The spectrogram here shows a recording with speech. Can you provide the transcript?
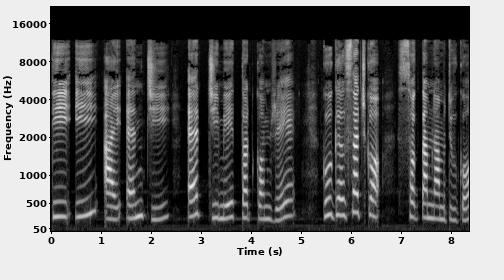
d e i n g at gmail.com re google search ko soktam namatu ko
